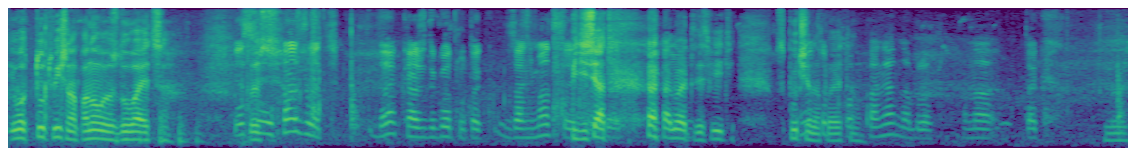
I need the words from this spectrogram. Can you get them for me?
И вот тут, видишь, она по новой вздувается. Если есть- ухаживать, да, каждый год вот так заниматься. 50. это- ну, это здесь, видите, спучено, ну, это поэтому. Понятно, брат. Она так Да.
